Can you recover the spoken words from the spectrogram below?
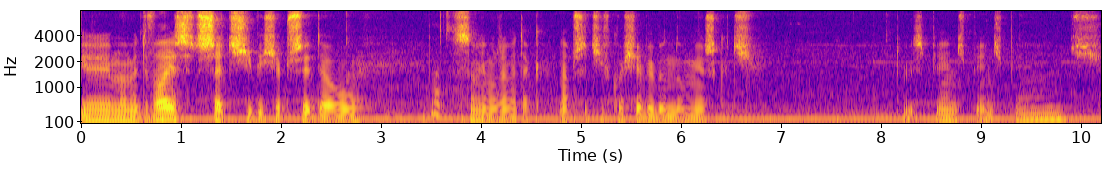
Y, mamy dwa, jeszcze trzeci by się przydał. No to w sumie możemy tak naprzeciwko siebie będą mieszkać. Tu jest 5, 5, 5.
